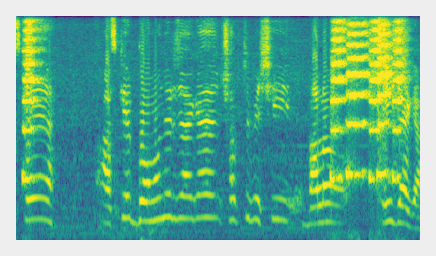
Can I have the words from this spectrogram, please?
আজকে, আজকের ভ্রমণের জায়গায় সবচেয়ে বেশি ভালো এই জায়গা।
